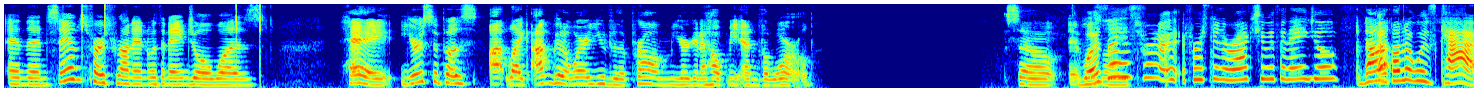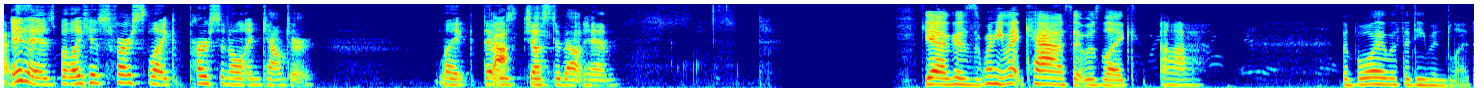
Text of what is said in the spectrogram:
And then Sam's first run in with an angel was hey, you're supposed like I'm going to wear you to the prom, you're going to help me end the world. So, it Was was, that like, his fir- first interaction with an angel? I thought it was Cass. It is, but like his first like personal encounter. Like that Ah. was just about him. Yeah, because when he met Cass, it was like, ah, the boy with the demon blood.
